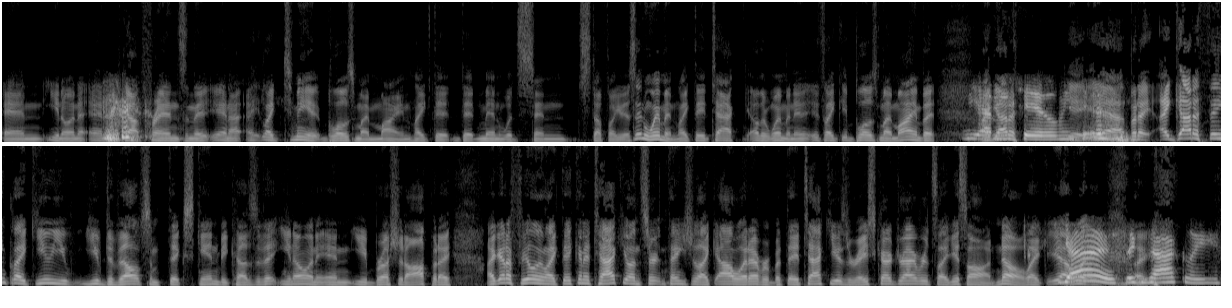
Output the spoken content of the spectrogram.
and you know, and, and I've got friends, and they and I, I like to me it blows my mind like that that men would send stuff like this, and women like they attack other women, and it's like it blows my mind. But Yeah, I me gotta, too, me yeah, too. yeah, but I, I gotta think like you, you you've developed some thick skin because of it, you know, and, and you brush it off. But I, I got a feeling like they can attack you on certain things. You're like, oh, whatever. But they attack you as a race car driver. It's like it's on. No, like yeah, yes, like- exactly.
